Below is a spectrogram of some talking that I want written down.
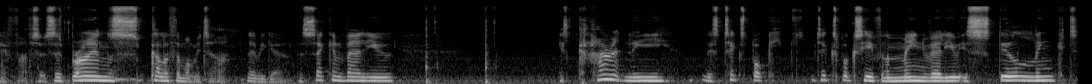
F5. So it says Brian's color thermometer. There we go. The second value is currently this text box text box here for the main value is still linked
